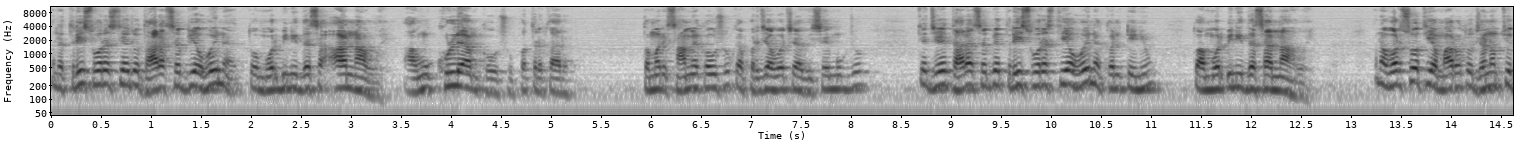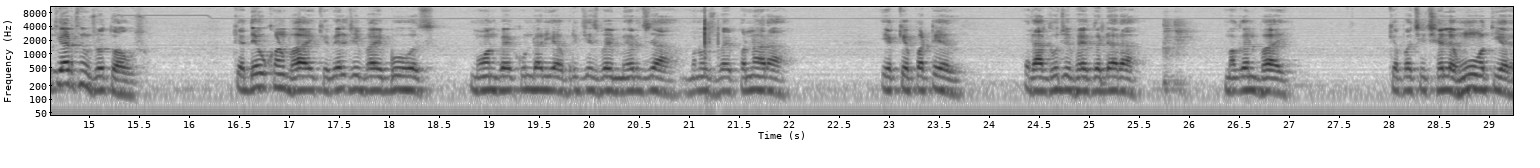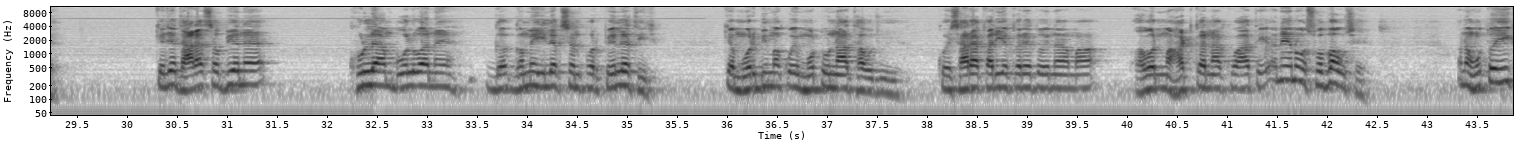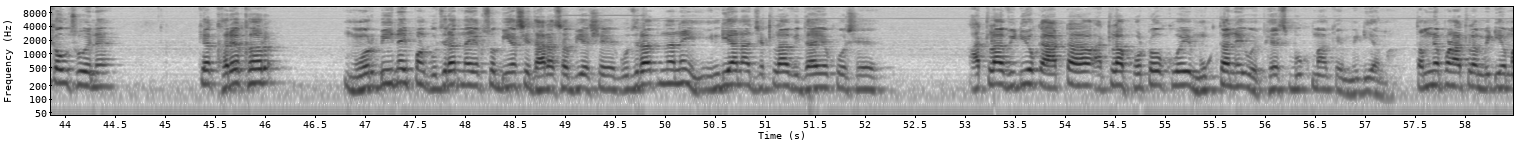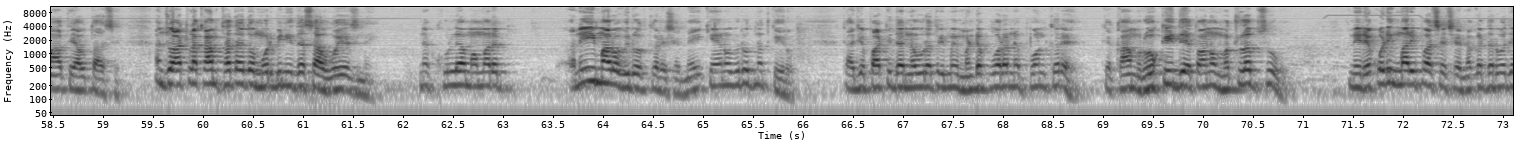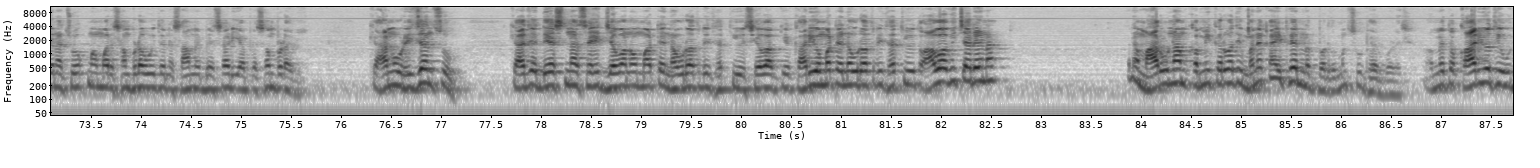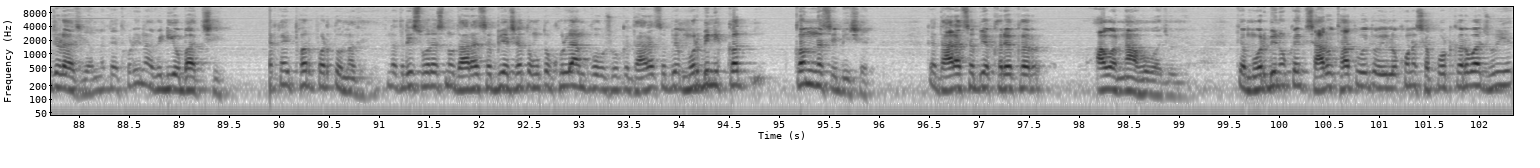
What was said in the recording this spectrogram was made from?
અને ત્રીસ વર્ષથી જો ધારાસભ્ય હોય ને, તો મોરબીની દશા આ ના હોય. આ હું ખુલ્લે આમ કહું છું, પત્રકાર તમારી સામે કહું છું કે પ્રજા વચ્ચે આ વિષય મૂકજો કે જે ધારાસભ્ય ત્રીસ વર્ષથી હોય ને કન્ટિન્યુ તો આ મોરબીની દશા ના હોય. અને વર્ષોથી મારો તો જન્મ થયો ત્યારથી હું જોતો આવું છું કે દેવકણભાઈ, કે વેલજીભાઈ બોઝ મોહનભાઈ કુંડારિયા, બ્રિજેશભાઈ મેરજા, મનોજભાઈ પનારા એ કે પટેલ રાઘુજીભાઈ ગડારા, મગનભાઈ, કે પછી છેલ્લે હું અત્યારે, કે જે ધારાસભ્યને ખુલ્લેઆમ બોલવાને ગમે ઇલેક્શન પર પહેલેથી જ કે મોરબીમાં કોઈ મોટું ના થવું જોઈએ. કોઈ સારા કાર્ય કરે તો એનામાં હવનમાં હાડકા નાખવા આ અને એનો સ્વભાવ છે. અને હું તો એ કહું છું એને કે ખરેખર મોરબી નહીં, પણ ગુજરાતના એકસો બ્યાસી ધારાસભ્ય છે. ગુજરાતના નહીં, ઇન્ડિયાના જેટલા વિધાયકો છે, આટલા વીડિયો કે આટલા આટલા ફોટો કોઈ મૂકતા નહીં હોય ફેસબુકમાં કે મીડિયામાં. તમને પણ આટલા મીડિયામાં આતે આવતા હશે. અને જો આટલા કામ થતા હોય તો મોરબીની દશા હોય જ નહીં. ને ખુલ્લામાં અમારે, અને એ મારો વિરોધ કરે છે. મેં ક્યાંય એનો વિરોધ નથી કર્યો. કે આજે પાટીદાર નવરાત્રિમાં મંડપવાળાને ફોન કરે કે કામ રોકી દે, તો આનો મતલબ શું? અને રેકોર્ડિંગ મારી પાસે છે. નગર દરવાજાના ચોકમાં મારે સંભળાવવું હોય તો એને સામે બેસાડી આપણે સંભળાવી કે આનું રીઝન શું? કે આજે દેશના શહીદ જવાનો માટે નવરાત્રિ થતી હોય, સેવાકીય કાર્યો માટે નવરાત્રિ થતી હોય, તો આવા વિચાર એના? અને મારું નામ કમી કરવાથી મને કાંઈ ફેર નથી પડતો, મને શું ફેર પડે છે? અમે તો કાર્યોથી ઉજળા છીએ, અમે કંઈ થોડી ના વીડિયો બાદ છીએ. કંઈ ફર પડતો નથી. અને ત્રીસ વર્ષનો ધારાસભ્ય છે તો હું તો ખુલ્લેઆમ કહું છું કે ધારાસભ્ય મોરબીની કદ કમનસીબી છે કે ધારાસભ્ય ખરેખર આવા ના હોવા જોઈએ. કે મોરબીનું કંઈક સારું થતું હોય તો એ લોકોને સપોર્ટ કરવા જોઈએ.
